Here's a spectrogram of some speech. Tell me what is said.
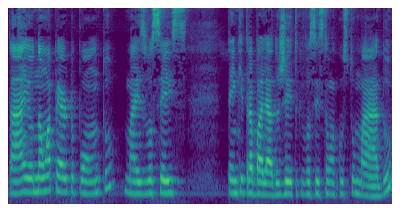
tá? Eu não aperto ponto, mas vocês tem que trabalhar do jeito que vocês estão acostumados.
